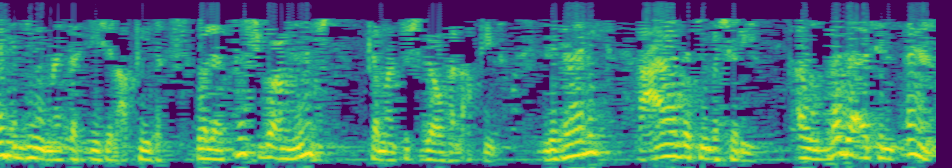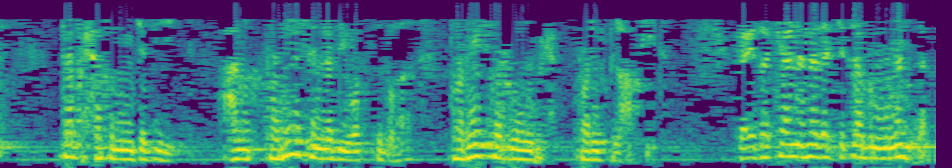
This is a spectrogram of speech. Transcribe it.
تهدي ما تهديه العقيدة ولا تشبع النفس كما تشبعها العقيدة. لذلك عادت البشرية أو بدأت الآن تبحث من جديد عن الطريق الذي يوصلها طريق الروح. طريق العقيدة. فإذا كان هذا الكتاب المنزل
